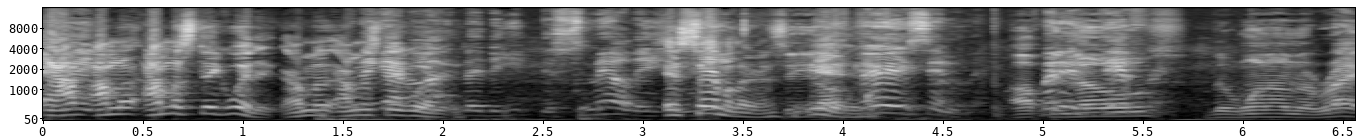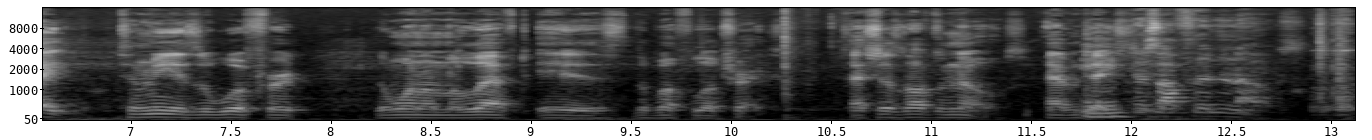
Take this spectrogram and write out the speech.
And I'm, I'm, I'm gonna stick with it. I'm, I'm gonna stick with it. the, the smell is It's similar. See, yeah. Very similar. Off but the it's nose, different. the one on the right to me is the Woodford. The one on the left is the Buffalo Trace. That's just off the nose. Haven't Mm-hmm. tasted. Just off of the nose.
